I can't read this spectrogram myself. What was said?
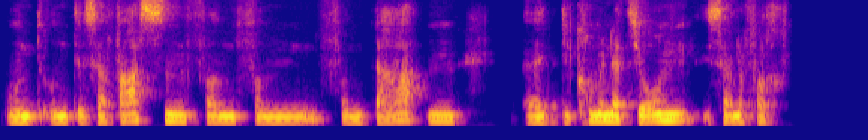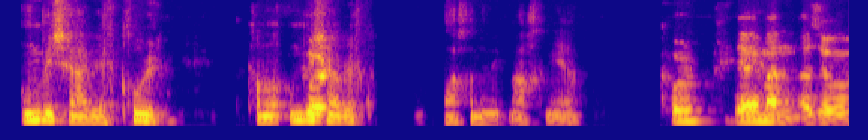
und, und das Erfassen von, von, von Daten äh, die Kombination ist einfach unbeschreiblich cool. Kann man unbeschreiblich cool. Sachen damit machen, ja. Cool. Ja, ich meine, also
